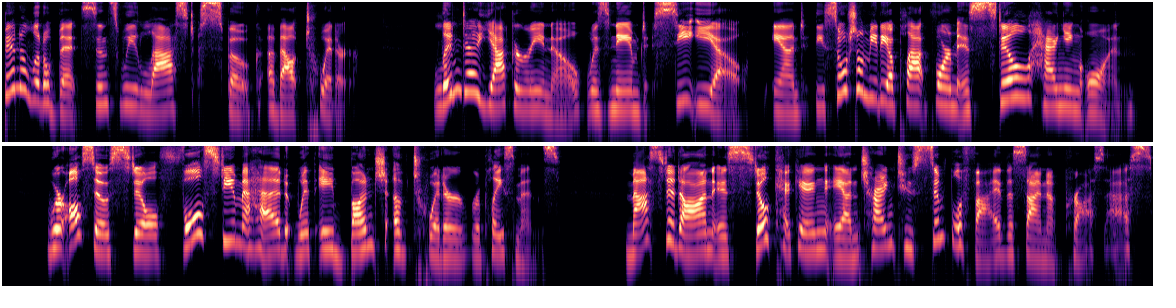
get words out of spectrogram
been a little bit since we last spoke about Twitter. Linda Yaccarino was named CEO, and the social media platform is still hanging on. We're also still full steam ahead with a bunch of Twitter replacements. Mastodon is still kicking and trying to simplify the sign up process.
